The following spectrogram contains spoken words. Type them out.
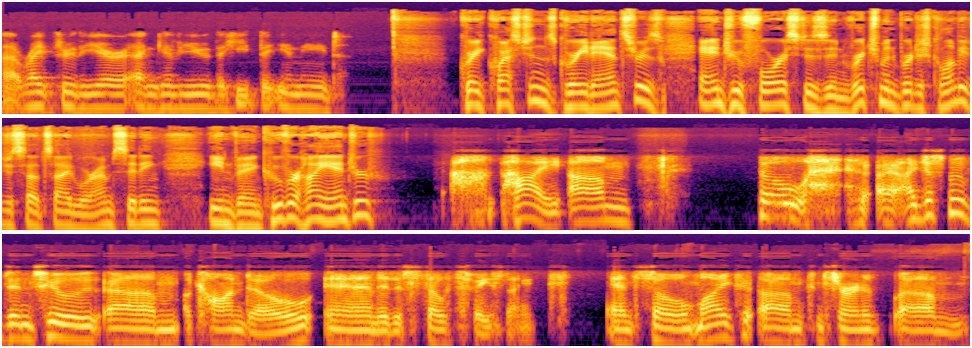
uh, right through the year and give you the heat that you need. Great questions, great answers. Andrew Forrest is in Richmond, British Columbia, just outside where I'm sitting in Vancouver. Hi, Andrew. Hi. Um, so I just moved into um, a condo, and it is south facing. And so my um, concern um,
